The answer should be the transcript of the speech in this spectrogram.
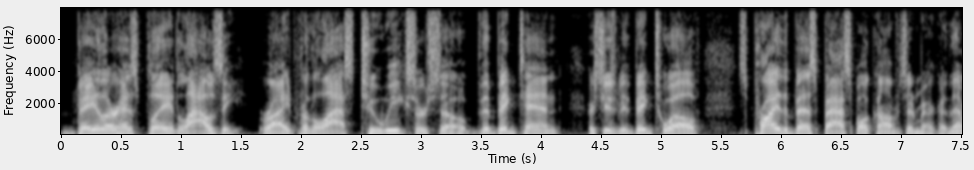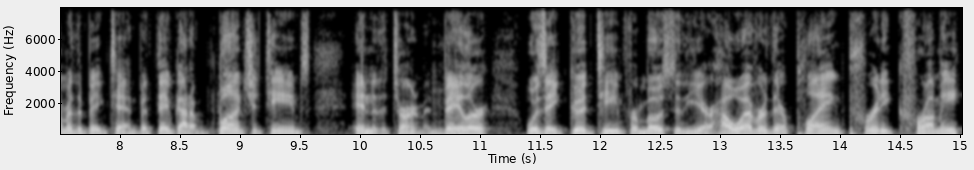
Baylor has played lousy, right, for the last two weeks or so. The Big Ten, or excuse me, the Big 12 is probably the best basketball conference in America. Them are the Big Ten, but they've got a bunch of teams into the tournament. Mm-hmm. Baylor was a good team for most of the year. However, they're playing pretty crummy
